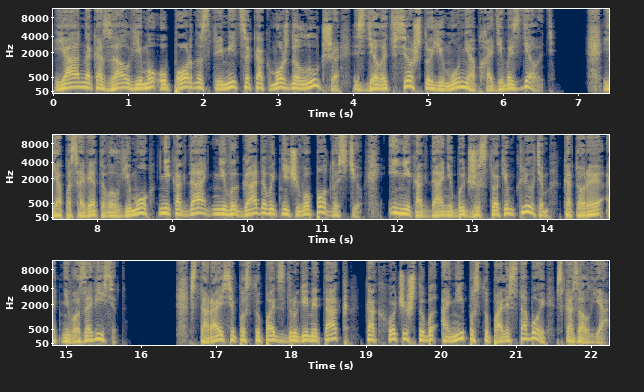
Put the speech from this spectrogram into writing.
Я наказал ему упорно стремиться как можно лучше сделать все, что ему необходимо сделать. Я посоветовал ему никогда не выгадывать ничего подлостью и никогда не быть жестоким к людям, которые от него зависят. «Старайся поступать с другими так, как хочешь, чтобы они поступали с тобой», — сказал я.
